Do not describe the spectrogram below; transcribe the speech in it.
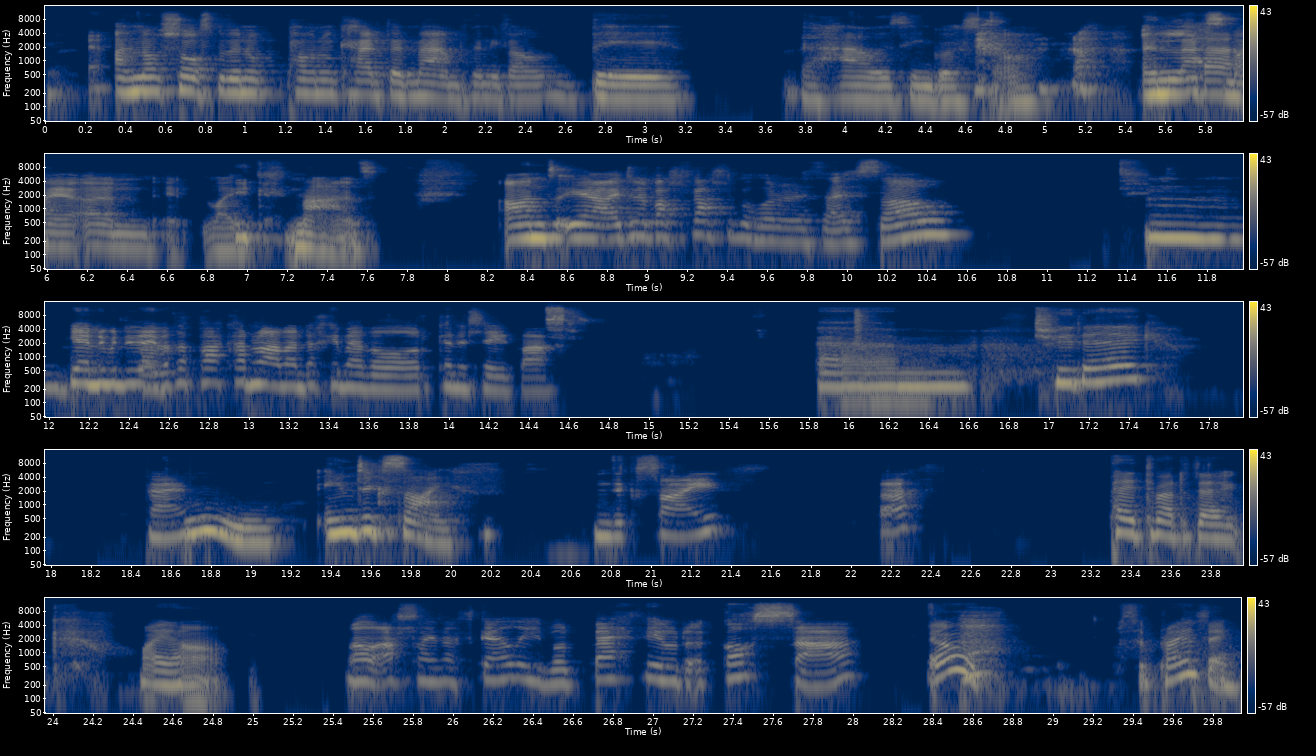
Mm. I'm not sure os bydden nhw, pan nhw'n cerdded mewn, bydden ni fel, be the hell is hi'n gwisgo? Unless yeah. mae e yn, like, mad. Ond, ie, yeah, I don't know, falle, falle bod hwn yn eitha isol. Mm. Ie, ni'n mynd i dweud, fatha pa canran ydych chi'n meddwl o'r cynulleidfa? Um, 30? Okay. Ooh, 17. 17. Beth? 40. Why not? Wel, allai ddatgelu bod beth yw'r agosa... Oh, surprising.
